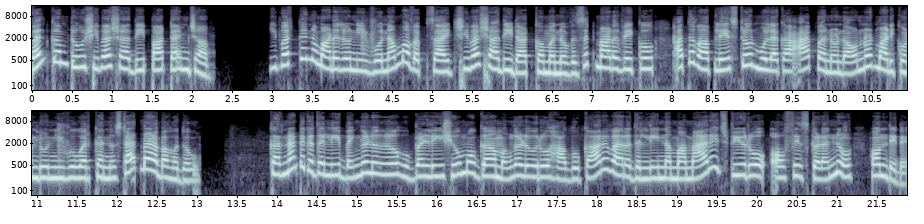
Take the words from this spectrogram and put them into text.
Welcome to Shivashadi part time job ಈ ವರ್ಕನ್ನು ಮಾಡಲು ನೀವು ನಮ್ಮ ವೆಬ್ಸೈಟ್ ಶಿವಶಾದಿ ಡಾಟ್ ಕಾಮ್ ಅನ್ನು ವಿಸಿಟ್ ಮಾಡಬೇಕು ಅಥವಾ ಪ್ಲೇಸ್ಟೋರ್ ಮೂಲಕ ಆ್ಯಪ್ ಅನ್ನು ಡೌನ್ಲೋಡ್ ಮಾಡಿಕೊಂಡು ನೀವು ವರ್ಕನ್ನು ಸ್ಟಾರ್ಟ್ ಮಾಡಬಹುದು. ಕರ್ನಾಟಕದಲ್ಲಿ ಬೆಂಗಳೂರು, ಹುಬ್ಬಳ್ಳಿ, ಶಿವಮೊಗ್ಗ, ಮಂಗಳೂರು ಹಾಗೂ ಕಾರವಾರದಲ್ಲಿ ನಮ್ಮ ಮ್ಯಾರೇಜ್ ಬ್ಯೂರೋ ಆಫೀಸ್ಗಳನ್ನು ಹೊಂದಿದೆ.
